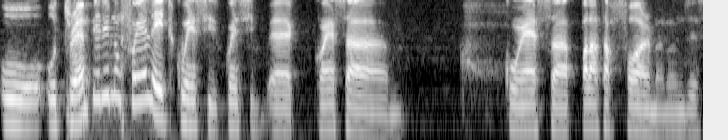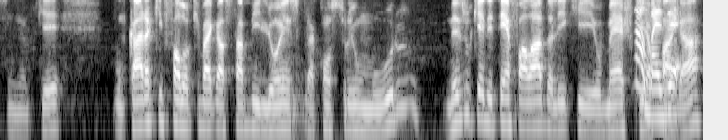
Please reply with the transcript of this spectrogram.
o, o Trump ele não foi eleito com esse, com esse, é, com essa, com essa plataforma, vamos dizer assim, né? Porque um cara que falou que vai gastar bilhões para construir um muro, mesmo que ele tenha falado ali que o México Não, ia é- pagar,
